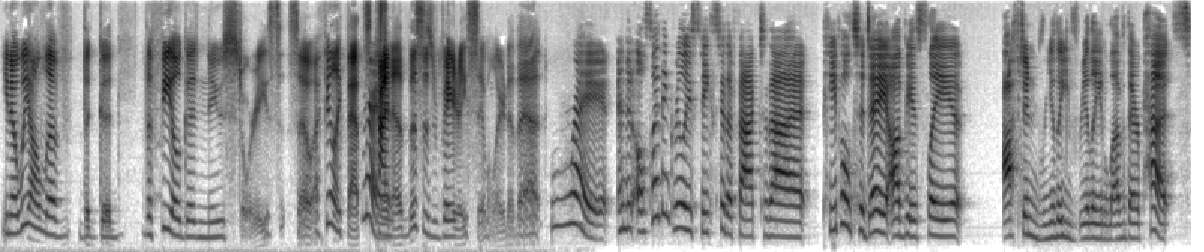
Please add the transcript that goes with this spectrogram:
you know we all love the good the feel good news stories so i feel like that's Right. kind of this is very similar to that Right. And it also, I think, really speaks to the fact that people today obviously often really, really love their pets.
